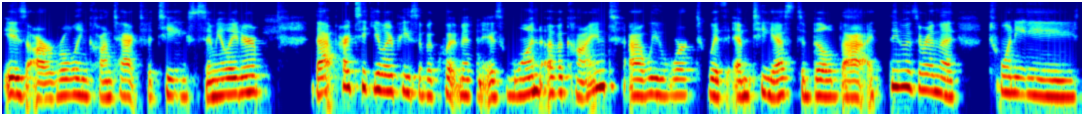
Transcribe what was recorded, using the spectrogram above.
is our rolling contact fatigue simulator. That particular piece of equipment is one of a kind. Uh, we worked with MTS to build that. I think it was around the 20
